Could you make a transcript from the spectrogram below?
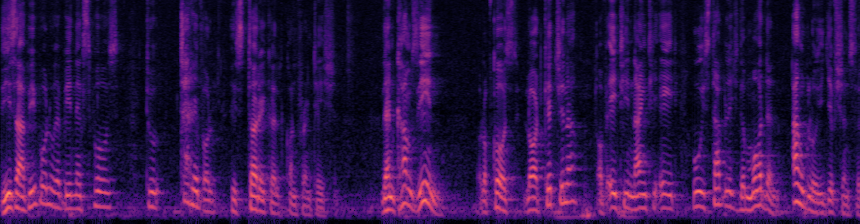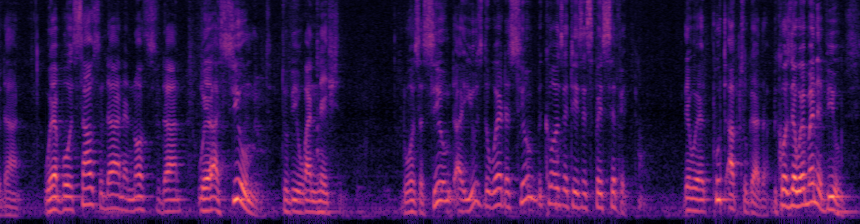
These are people who have been exposed to terrible historical confrontation. Then comes in, of course, Lord Kitchener of 1898, who established the modern Anglo-Egyptian Sudan, where both South Sudan and North Sudan were assumed to be one nation. It was assumed, I use the word assumed because it is specific. They were put up together because there were many views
